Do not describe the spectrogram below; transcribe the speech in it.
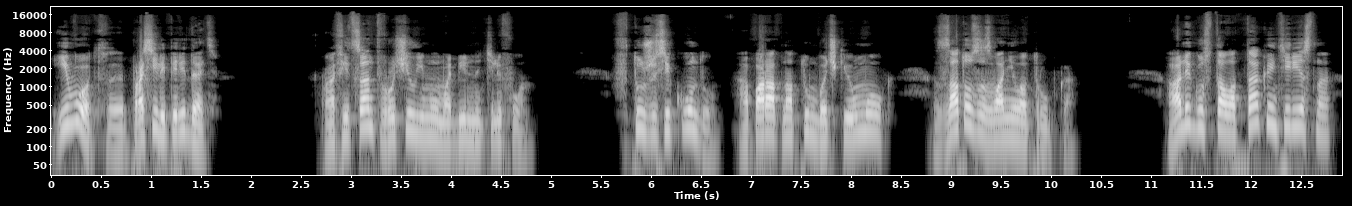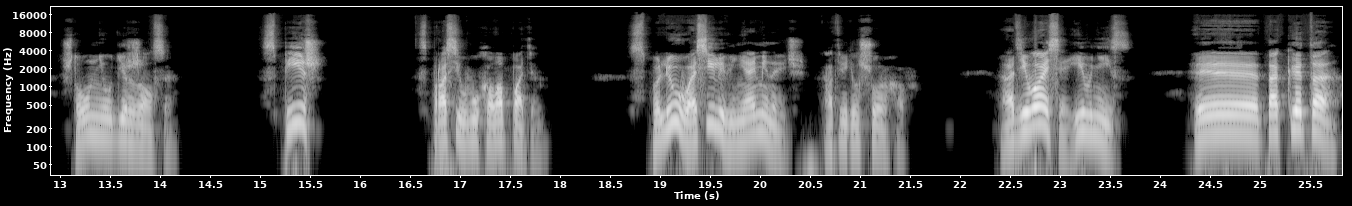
И вот, э, просили передать». Официант вручил ему мобильный телефон. В ту же секунду аппарат на тумбочке умолк, зато зазвонила трубка. Олегу стало так интересно, что он не удержался. «Спишь?» — спросил в ухо Лопатин. «Сплю, Василий Вениаминович», — ответил Шорохов. «Одевайся и вниз». э так это...»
